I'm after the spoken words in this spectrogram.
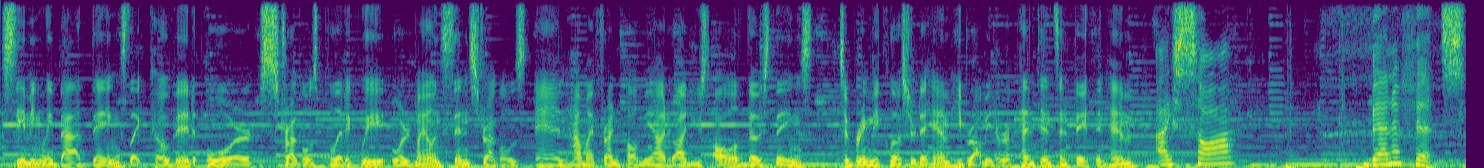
seemingly bad things like COVID or struggles politically or my own sin struggles and how my friend called me out. God used all of those things to bring me closer to Him. He brought me to repentance and faith in Him. I saw benefits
